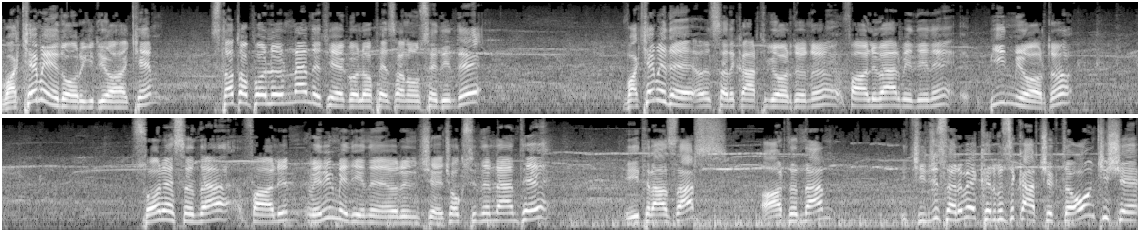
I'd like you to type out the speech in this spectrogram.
Vakeme'ye doğru gidiyor hakem. Stat hoparlöründen de Diego Lopez anons edildi. Vakeme de e, sarı kartı gördüğünü, faulü vermediğini bilmiyordu. Sonrasında faulün verilmediğini öğrenince çok sinirlendi. İtirazlar ardından ikinci sarı ve kırmızı kart çıktı. 10 kişi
